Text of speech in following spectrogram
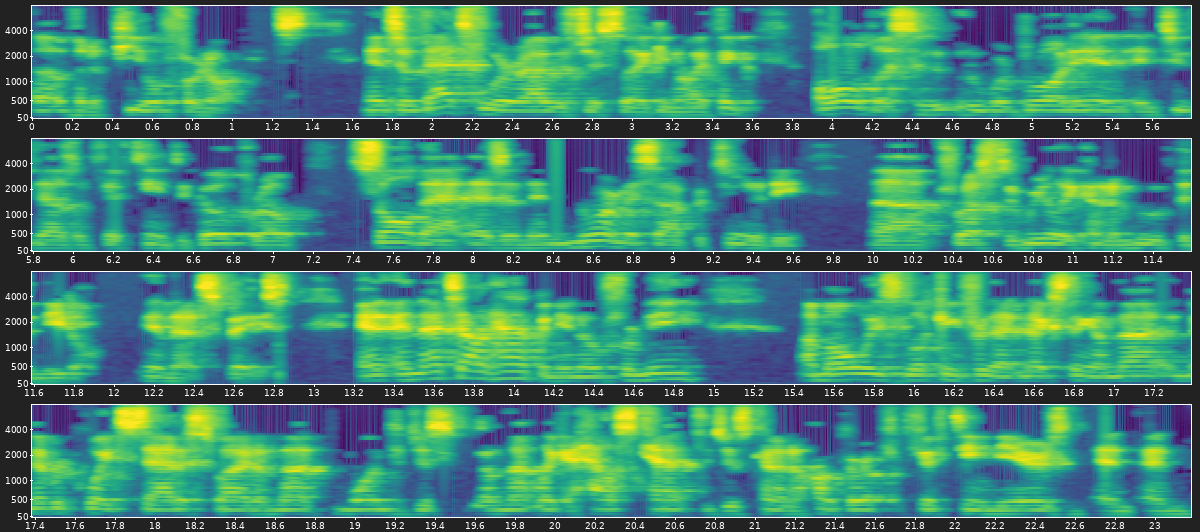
of an appeal for an audience. And so that's where I was just like, you know, I think all of us who, who, were brought in in 2015 to GoPro saw that as an enormous opportunity uh, for us to really kind of move the needle in that space. And, and that's how it happened. You know, for me, I'm always looking for that next thing. I'm not I'm never quite satisfied. I'm not one to just I'm not like a house cat to just kind of hunker up for 15 years and and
